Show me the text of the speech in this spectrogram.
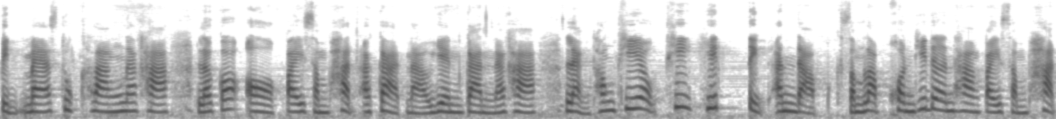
ปิดแมสทุกครั้งนะคะ แล้วก็ออกไปสัมผัสอากาศหนาวเย็นกันนะคะ แหล่งท่องเที่ยวที่ฮิตติดอันดับสำหรับคนที่เดินทางไปสัมผัส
